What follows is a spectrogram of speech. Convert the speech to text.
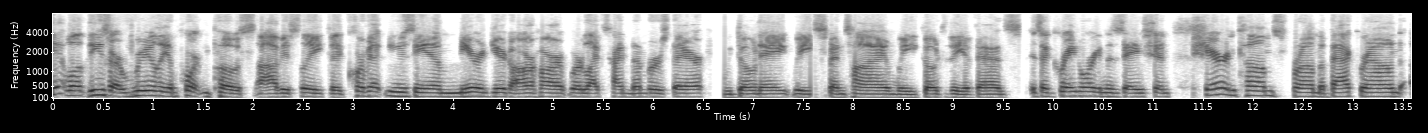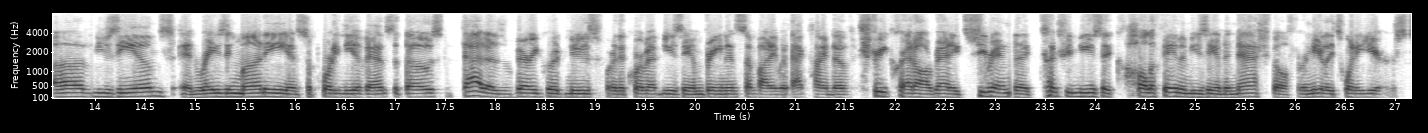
Yeah, well, these are really important posts. Obviously, the Corvette Museum, near and dear to our heart. We're lifetime members there. We donate, we spend time, we go to the events. It's a great organization. Sharon comes from a background of museums and raising money and supporting the events at those. That is very good news for the Corvette Museum, bringing in somebody with that kind of street cred already. She ran the Country Music Hall of Fame and Museum in Nashville for nearly 20 years.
